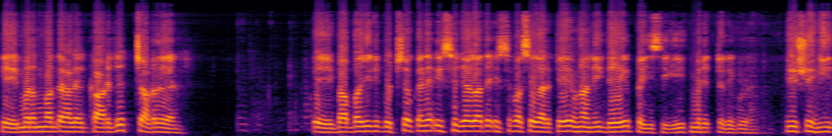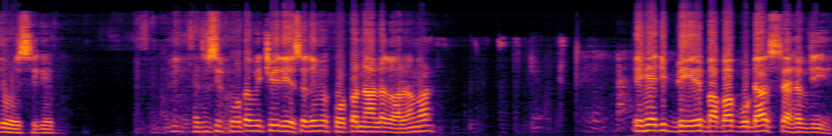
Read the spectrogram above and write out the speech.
ਤੇ ਮੁਰੰਮਤ ਦਾ ਹਲੇ ਕਾਰਜ ਚੱਲ ਰਿਹਾ ਤੇ ਬਾਬਾ ਜੀ ਦੀ ਪੁੱਛੋ, ਕਹਿੰਦੇ ਇਸ ਜਗ੍ਹਾ ਤੇ ਇਸ ਪਾਸੇ ਕਰਕੇ ਉਹਨਾਂ ਦੀ ਦੇਹ ਪਈ ਸੀਗੀ, ਮ੍ਰਿਤਕ ਦੇ ਕੋਲ ਇਹ ਸ਼ਹੀਦ ਹੋਏ ਸੀਗੇ। ਤੇ ਤੁਸੀਂ ਫੋਟੋ ਵਿੱਚ ਵੀ ਦੇਖ ਸਕਦੇ ਹੋ, ਮੈਂ ਫੋਟੋ ਨਾਲ ਲਗਾ ਲਾਂਗਾ। ਇਹ ਹੈ ਜੀ ਬੇਰ ਬਾਬਾ ਬੁੱਢਾ ਸਾਹਿਬ ਜੀ।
